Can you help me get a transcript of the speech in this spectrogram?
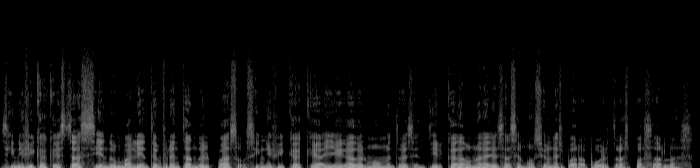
Significa que estás siendo un valiente enfrentando el paso. Significa que ha llegado el momento de sentir cada una de esas emociones para poder traspasarlas.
